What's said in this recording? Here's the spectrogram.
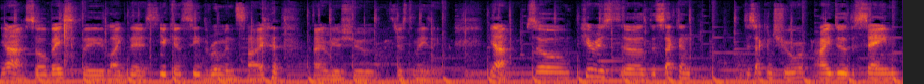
Yeah, so basically like this. You can see the room inside of your shoe. It's just amazing. yeah so here is uh, the second the second shoe I do the same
